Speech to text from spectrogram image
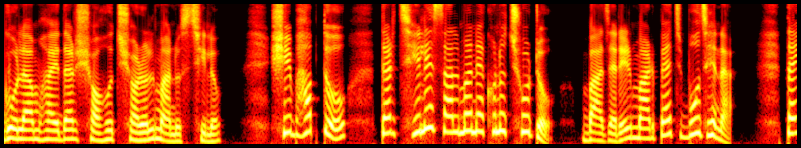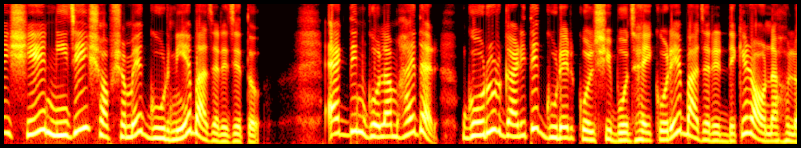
গোলাম হায়দার সহজ সরল মানুষ ছিল। সে ভাবত, তার ছেলে সালমান এখনও ছোট, বাজারের মারপ্যাচ বোঝে না, তাই সে নিজেই সবসময় গুড় নিয়ে বাজারে যেত। একদিন গোলাম হায়দার গরুর গাড়িতে গুড়ের কলসি বোঝাই করে বাজারের দিকে রওনা হল।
